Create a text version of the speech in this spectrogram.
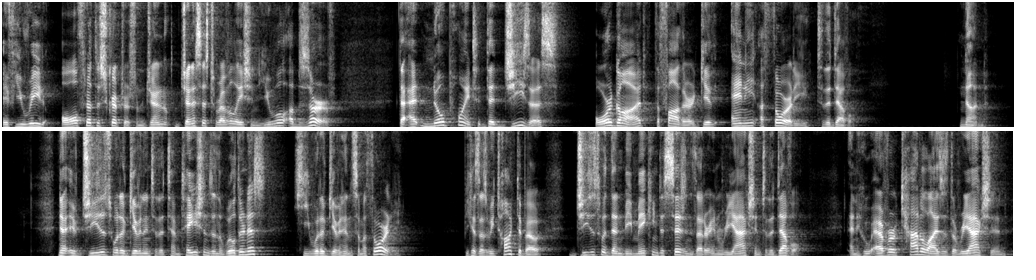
If you read all throughout the scriptures from Genesis to Revelation, you will observe that at no point did Jesus or God the Father give any authority to the devil. None. Now, if Jesus would have given into the temptations in the wilderness, he would have given him some authority. Because as we talked about, Jesus would then be making decisions that are in reaction to the devil. And whoever catalyzes the reaction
